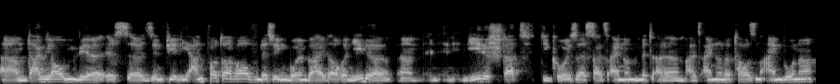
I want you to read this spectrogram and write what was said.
ähm, da glauben wir, ist, äh, sind wir die Antwort darauf. Und deswegen wollen wir halt auch in jede, ähm, in, in jede Stadt, die größer ist als, 100, mit, ähm, als 100.000 Einwohner.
